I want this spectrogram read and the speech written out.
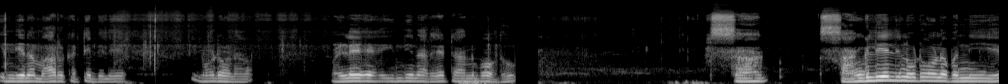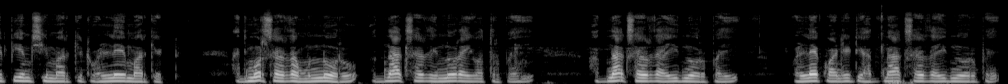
ಇಂದಿನ ಮಾರುಕಟ್ಟೆ ಬೆಲೆ ನೋಡೋಣ. ಒಳ್ಳೆಯ ಇಂದಿನ ರೇಟ್ ಅನ್ಬೋದು. ಸಾ ಸಾಂಗ್ಲಿಯಲ್ಲಿ ನೋಡೋಣ ಬನ್ನಿ. A P M C market ಒಳ್ಳೆಯ ಮಾರ್ಕೆಟ್. ಹದಿಮೂರು ಸಾವಿರದ ಮುನ್ನೂರು, ಹದಿನಾಲ್ಕು ಸಾವಿರದ ಇನ್ನೂರ ಐವತ್ತು ರೂಪಾಯಿ, ಹದಿನಾಲ್ಕು ಸಾವಿರದ ಐದುನೂರು ರೂಪಾಯಿ, ಒಳ್ಳೆ ಕ್ವಾಂಟಿಟಿ ಹದಿನಾಲ್ಕು ಸಾವಿರದ ಐದುನೂರು ರೂಪಾಯಿ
